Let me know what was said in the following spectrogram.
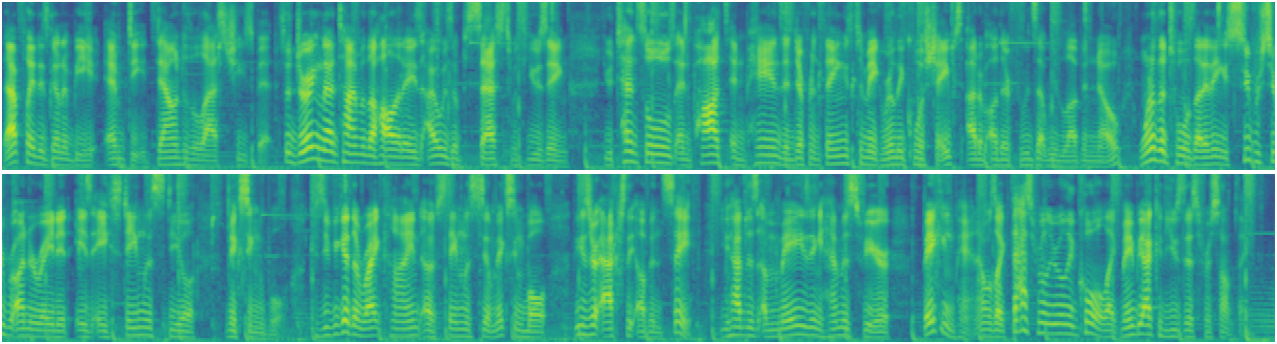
that plate is gonna be empty down to the last cheese bit. So during that time of the holidays, I was obsessed with using utensils and pots and pans and different things to make really cool shapes out of other foods that we love and know. One of the tools that I think is super, super underrated is a stainless steel mixing bowl. Because if you get the right kind of stainless steel mixing bowl, these are actually oven safe. You have this amazing hemisphere baking pan. I was like, that's really, really cool. Like maybe I could use this for something.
